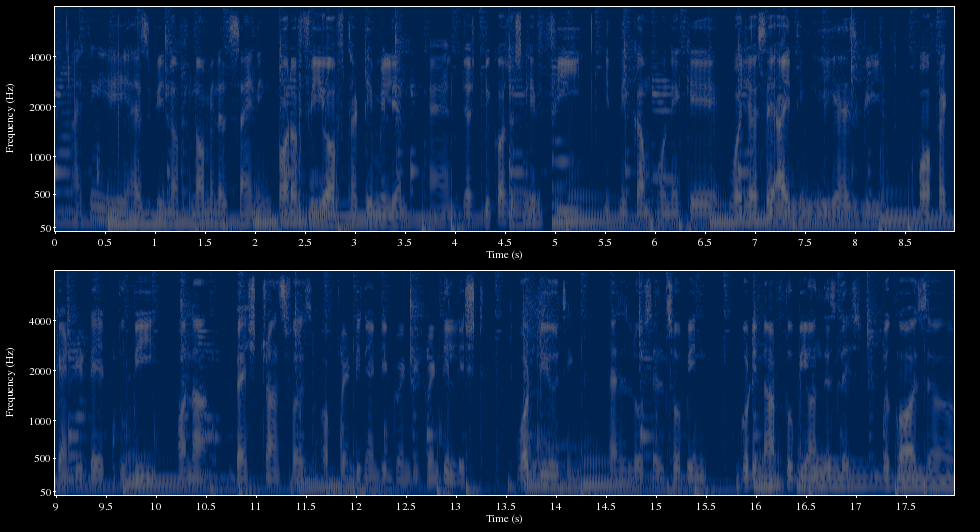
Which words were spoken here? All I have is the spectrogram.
I think he has been a phenomenal signing for a fee of thirty million and just because उसकी फ़ी इतनी कम होने के वजह से I think he has been perfect candidate to be on a best transfers of 2019-2020 list. What do you think? Has Lo Celso been good enough to be on this list? Because uh,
